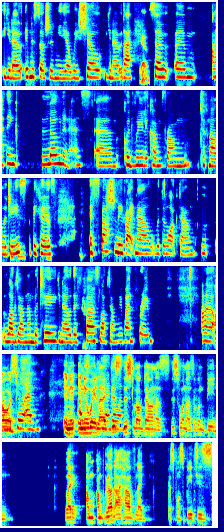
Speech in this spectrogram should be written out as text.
You know, in the social media, we show you know that. Yeah. So um, I think loneliness um, could really come from technologies because especially right now with the lockdown l- lockdown number two you know the first lockdown we went through I, Oh, i'm sure ev- in a, in I'm a sure- way like yeah, this this lockdown has this one has even been like i'm i'm glad i have like responsibilities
